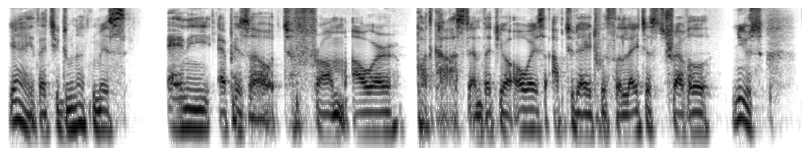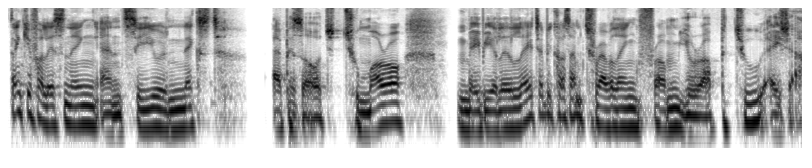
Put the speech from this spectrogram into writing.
yeah, that you do not miss any episode from our podcast and that you're always up to date with the latest travel news. Thank you for listening and see you next episode tomorrow, maybe a little later because I'm traveling from Europe to Asia.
